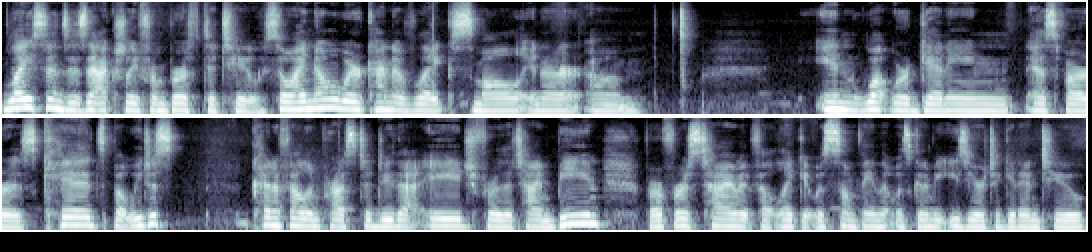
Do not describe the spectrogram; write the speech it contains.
license is actually from birth to two. So I know we're kind of like small in our um in what we're getting as far as kids, but we just kind of felt impressed to do that age for the time being. For our first time, it felt like it was something that was going to be easier to get into,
